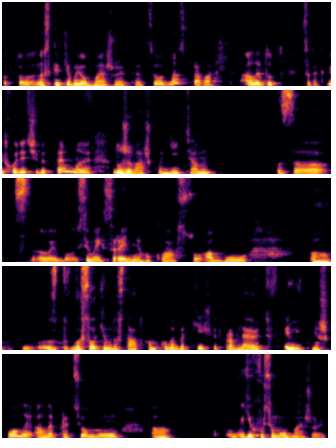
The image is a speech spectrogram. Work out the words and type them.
Тобто, наскільки ви обмежуєте, це одна справа, але тут це так, відходячи від теми, дуже важко дітям з, сімей середнього класу або з високим достатком, коли батьки їх відправляють в елітні школи, але при цьому їх в усьому обмежують.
